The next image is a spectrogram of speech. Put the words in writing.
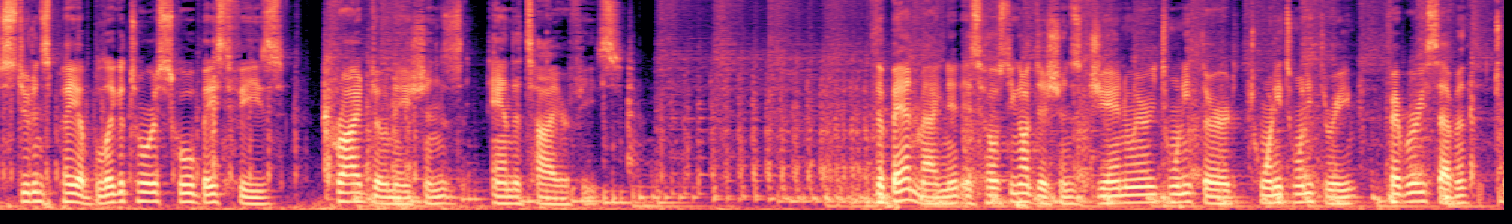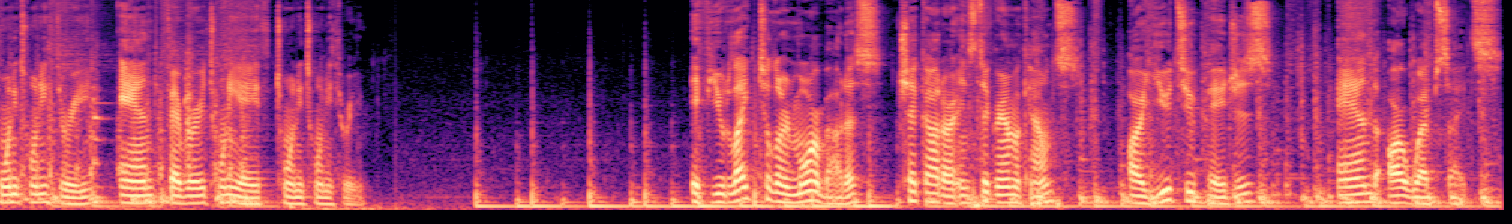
students pay obligatory school based fees, pride donations, and attire fees. The Band Magnet is hosting auditions January 23rd, 2023, February 7th, 2023, and February 28th, 2023. If you'd like to learn more about us, check out our Instagram accounts, our YouTube pages, and our websites.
